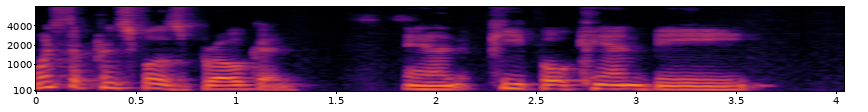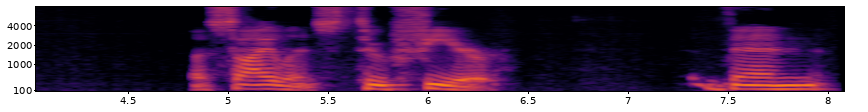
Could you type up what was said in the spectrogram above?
once the principle is broken, and people can be uh, silenced through fear, then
